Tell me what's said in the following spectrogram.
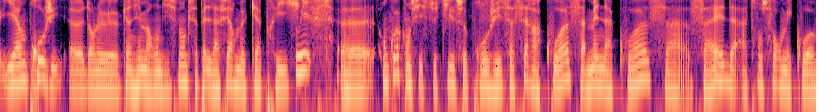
il y a un projet dans le 15e arrondissement qui s'appelle la ferme Capri. Oui. en quoi consiste-t-il ce projet? Ça sert à quoi? Ça mène à quoi? Ça, ça aide à transformer quoi?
